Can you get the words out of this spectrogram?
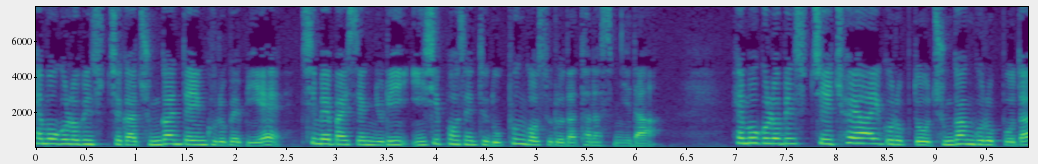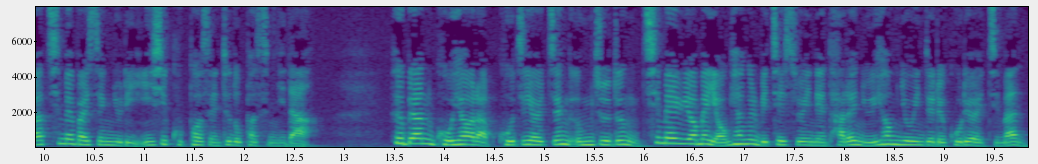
헤모글로빈 수치가 중간대인 그룹에 비해 치매 발생률이 20% 높은 것으로 나타났습니다. 헤모글로빈 수치 최하위 그룹도 중간 그룹보다 치매 발생률이 29% 높았습니다. 흡연, 고혈압, 고지혈증, 음주 등 치매 위험에 영향을 미칠 수 있는 다른 위험 요인들을 고려했지만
